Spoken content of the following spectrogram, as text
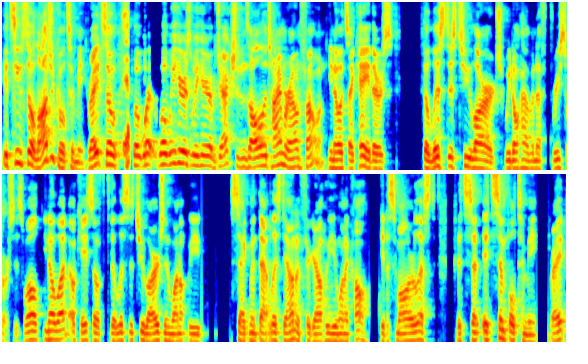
It seems so logical to me, right? So, yeah. but what, what we hear is we hear objections all the time around phone. You know, it's like, hey, there's the list is too large. We don't have enough resources. Well, you know what? Okay, so if the list is too large, then why don't we segment that list down and figure out who you want to call? Get a smaller list. It's it's simple to me, right?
